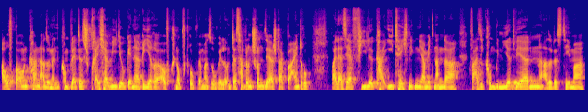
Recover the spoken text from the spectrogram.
aufbauen kann, also ein komplettes Sprechervideo generiere auf Knopfdruck, wenn man so will. Und das hat uns schon sehr stark beeindruckt, weil ja sehr viele KI-Techniken ja miteinander quasi kombiniert werden. Also das Thema,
